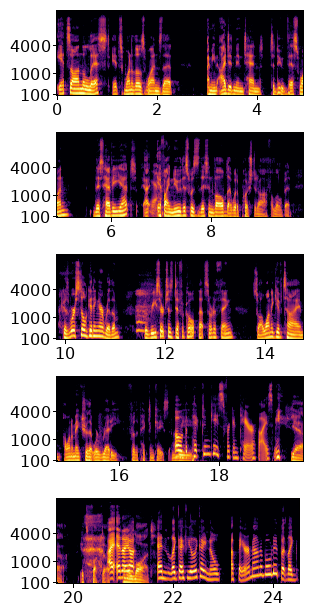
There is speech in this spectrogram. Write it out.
it's on the list. It's one of those ones that, I mean, I didn't intend to do this one this heavy yet. I, If I knew this was this involved, I would have pushed it off a little bit because we're still getting our rhythm. The research is difficult, that sort of thing. So I want to give time. I want to make sure that we're ready for the Pickton case. And Oh, we- the Pickton case freaking terrifies me. Yeah, it's fucked up. I and, I a lot. and like I feel like I know a fair amount about it, but like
